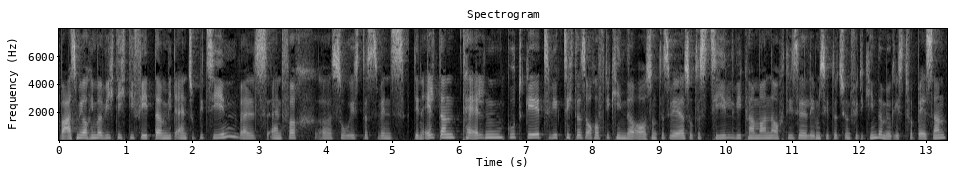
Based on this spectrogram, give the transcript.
war es mir auch immer wichtig, die Väter mit einzubeziehen, weil es einfach äh, so ist, dass wenn es den Elternteilen gut geht, wirkt sich das auch auf die Kinder aus. Und das wäre ja so das Ziel, wie kann man auch diese Lebenssituation für die Kinder möglichst verbessern.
